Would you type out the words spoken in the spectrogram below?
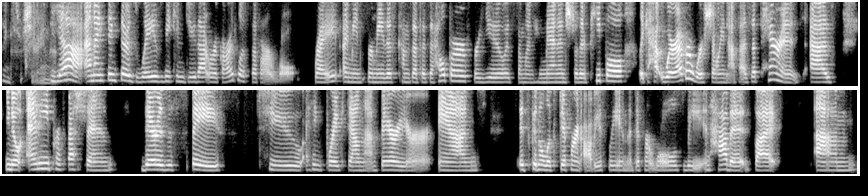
thanks for sharing that. Yeah, and I think there's ways we can do that regardless of our role, right? I mean, for me, this comes up as a helper. For you, as someone who managed other people, like how, wherever we're showing up, as a parent, as you know, any profession, there is a space to, I think, break down that barrier and it's going to look different obviously in the different roles we inhabit but um,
